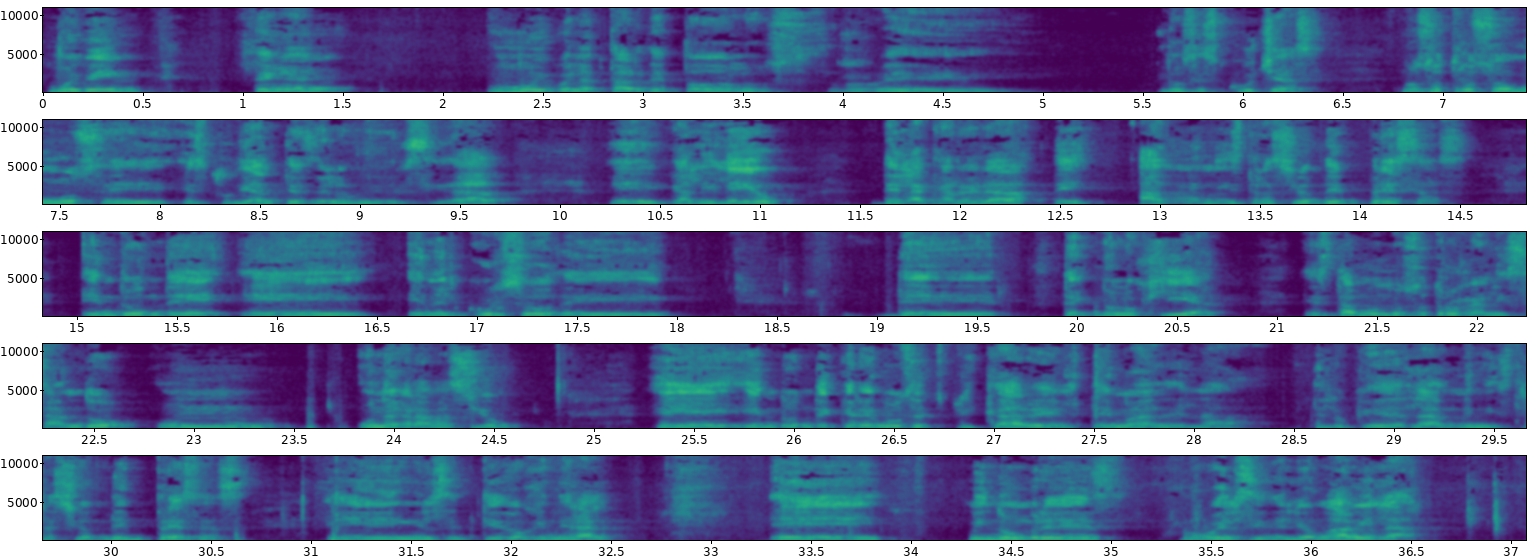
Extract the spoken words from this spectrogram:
Muy bien, tengan muy buena tarde todos los, eh, los escuchas. Nosotros somos eh, estudiantes de la Universidad eh, Galileo de la carrera de Administración de Empresas, en donde en el curso de, de tecnología estamos nosotros realizando una grabación en donde queremos explicar el tema de la de lo que es la administración de empresas en el sentido general. Eh, mi nombre es Rubelsi de León Ávila,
